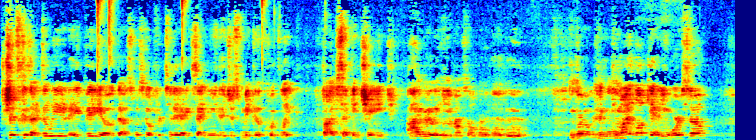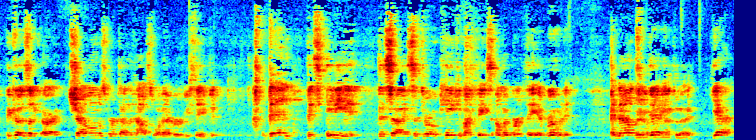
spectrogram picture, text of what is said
Just because I deleted a video that was supposed to go for today because I needed to just make a quick, like, five second change. I really hate myself right now, dude. Bro, can, can my luck get any worse, though? Because, like, alright, Shallow almost burnt down the house, whatever, we saved it. Then, this idiot decides to throw a cake in my face on my birthday and ruin it. And now Wait, today... that today? Yeah,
